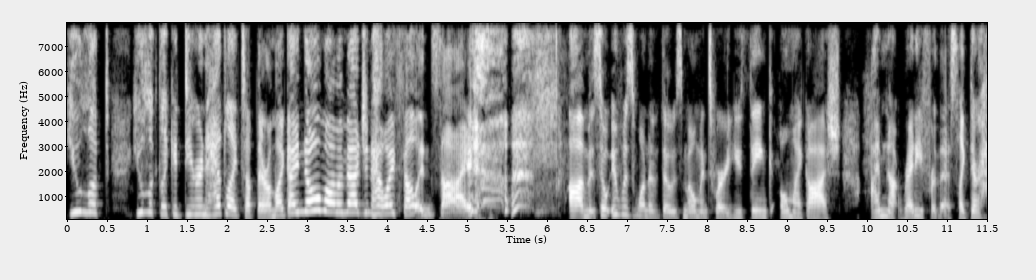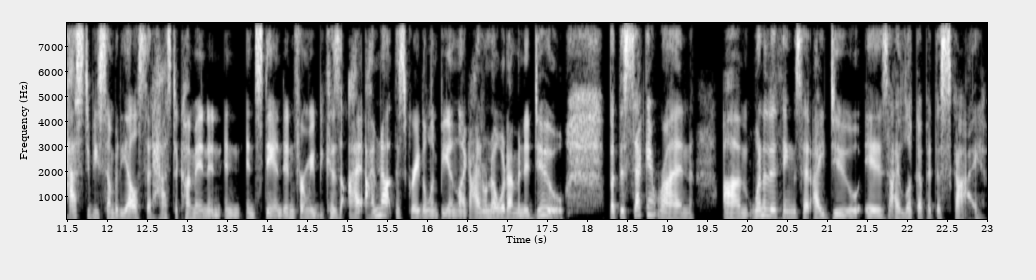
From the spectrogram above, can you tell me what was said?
you looked you looked like a deer in headlights up there. I'm like i know mom. Imagine how i felt inside Um, so it was one of those moments where you think, oh my gosh, I'm not ready for this. Like there has to be somebody else that has to come in and, and, and stand in for me because I, I'm not this great Olympian. Like I don't know what I'm going to do. But the second run, um, one of the things that I do is I look up at the sky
